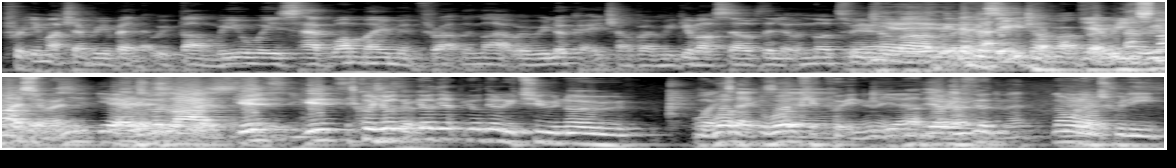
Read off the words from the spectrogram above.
pretty much every event that we've done, we always have one moment throughout the night where we look at each other and we give ourselves a little nod to each Yeah. other. Yeah, we yeah. never see each other. Yeah, we, That's we nice, never man. Yeah, Yeah, it's it's just like like good, good. It's because you're, the- you're, the, you're the only two who know the What it work, takes, the work yeah. you put in, innit? Yeah. Like, Yeah, if you're- definitely, man. No one else really,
